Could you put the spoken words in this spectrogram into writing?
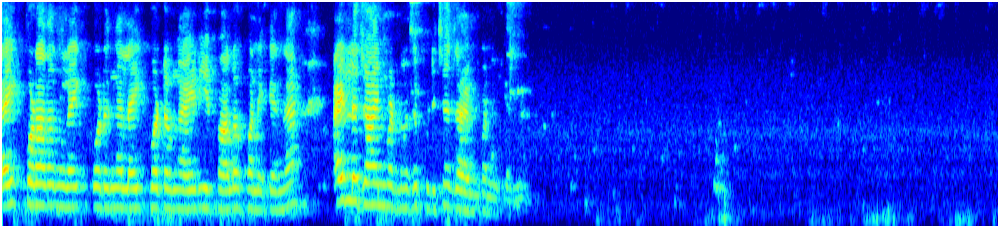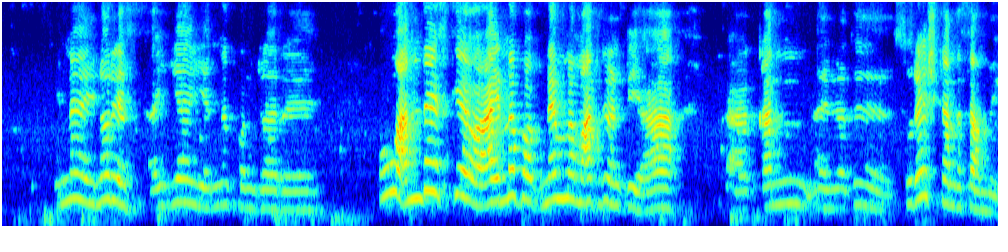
லைக் போடாதவங்க லைக் போடுங்க லைக் போட்டவங்க ஐடியை ஃபாலோ பண்ணிக்கோங்க. ஐடியில் ஜாயின் பண்ணுறதுக்கு பிடிச்சா ஜாயின் பண்ணிக்கோங்க. என்ன இன்னொரு எஸ் ஐயா என்ன பண்ணுறாரு ஓ அந்த எஸ்கேவா என்ன பா நேமில் மாற்றிட்டு வந்துட்டியா? கண் என்னது சுரேஷ் கந்தசாமி.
